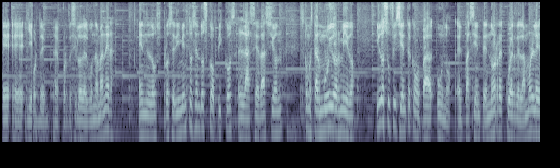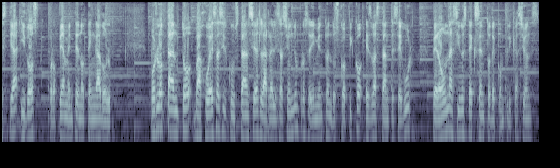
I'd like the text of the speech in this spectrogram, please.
eh, eh, por, eh, por decirlo de alguna manera. En los procedimientos endoscópicos la sedación es como estar muy dormido y lo suficiente como para uno, el paciente no recuerde la molestia y dos, propiamente no tenga dolor. Por lo tanto, bajo esas circunstancias, la realización de un procedimiento endoscópico es bastante seguro, pero aún así no está exento de complicaciones.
